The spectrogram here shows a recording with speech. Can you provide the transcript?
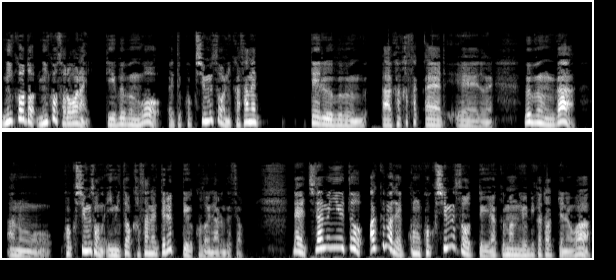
2個と、2個揃わないっていう部分を、えっと、国士無双に重ねてる部分、あ、かかさ、えー、えー、とね、部分が、あの、国士無双の意味と重ねてるっていうことになるんですよ。で、ちなみに言うと、あくまでこの国士無双っていう役満の呼び方っていうのは、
